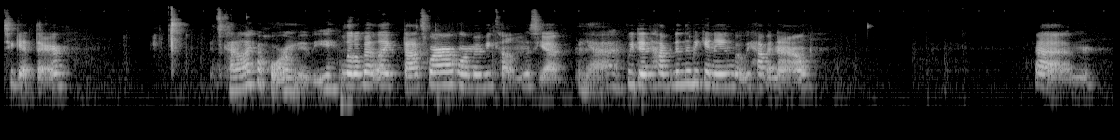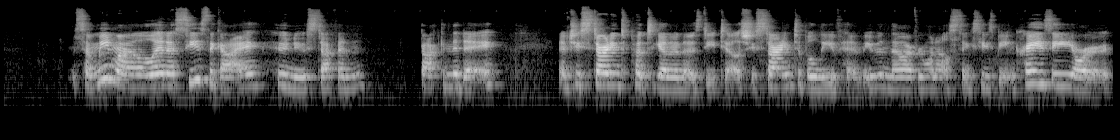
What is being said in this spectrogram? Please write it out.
to get there. It's kind of like a horror movie. A little bit like that's where our horror movie comes. Yep. Yeah. We didn't have it in the beginning, but we have it now. Um, so meanwhile, Elena sees the guy who knew Stefan back in the day, and she's starting to put together those details. She's starting to believe him, even though everyone else thinks he's being crazy or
